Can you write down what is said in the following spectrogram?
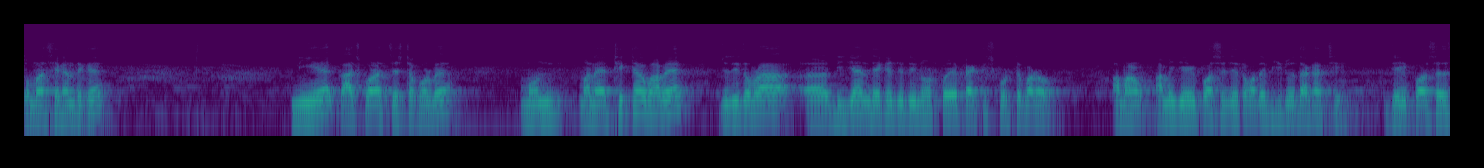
তোমরা সেখান থেকে নিয়ে কাজ করার চেষ্টা করবে। মন মানে ঠিকঠাকভাবে যদি তোমরা ডিজাইন দেখে যদি নোট করে প্র্যাকটিস করতে পারো, আমার, আমি যেই প্রসেসে তোমাদের ভিডিও দেখাচ্ছি, যেই প্রসেস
